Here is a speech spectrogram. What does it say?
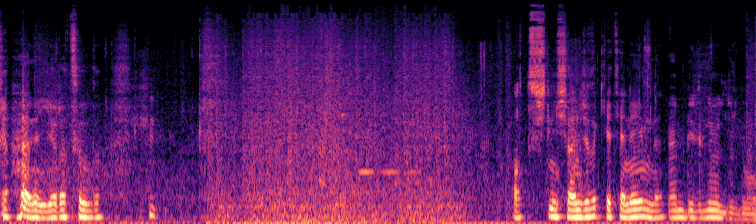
Hani yaratıldı. Atış nişancılık yeteneğim de. Ben birini öldürdüm o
